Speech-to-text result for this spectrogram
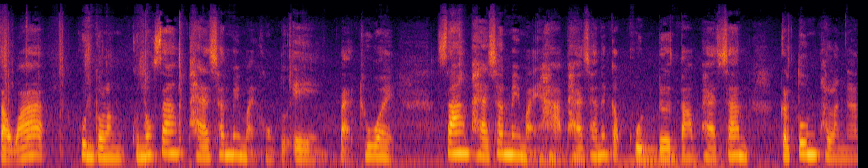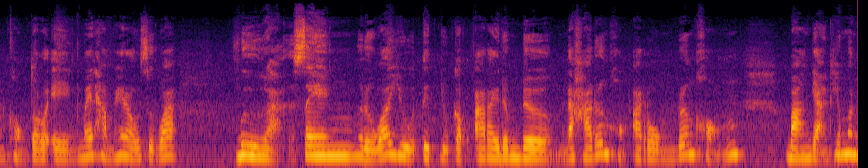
แต่ว่าคุณกำลังคุณต้องสร้างแพชชั่นใหม่ ๆ ของตัวเองแปะถ้วย สร้างแพชชั่นใหม่ๆ หาแพชชั่นให้กับคุณเดินตามแพชชั่น กระตุ้นพลังงานของตัวเราเอง ไม่ทำให้เรารู้สึกว่า เบื่อเซ็งหรือว่าอยู่ติดอยู่กับอะไรเดิมๆนะคะ เรื่องของอารมณ์เรื่องของบางอย่างที่มัน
